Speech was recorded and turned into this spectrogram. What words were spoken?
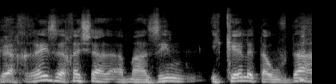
ואחרי זה, אחרי שהמאזין עיכל את העובדה,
